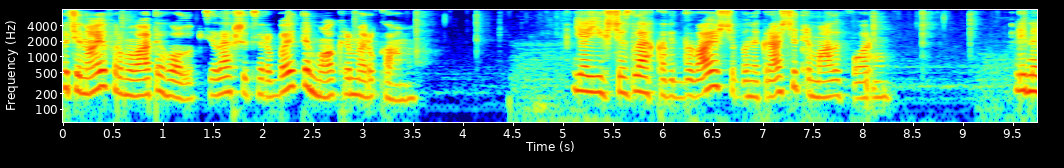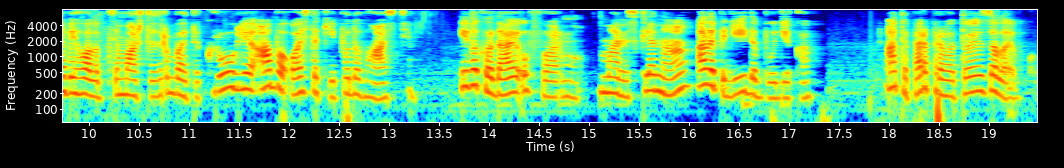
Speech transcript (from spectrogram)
Починаю формувати голубці. Легше це робити мокрими руками. Я їх ще злегка відбиваю, щоб вони краще тримали форму. Ліниві голубці можете зробити круглі або ось такі подовгасті. І викладаю у форму. У мене скляна, але підійде будь-яка. А тепер приготую заливку.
